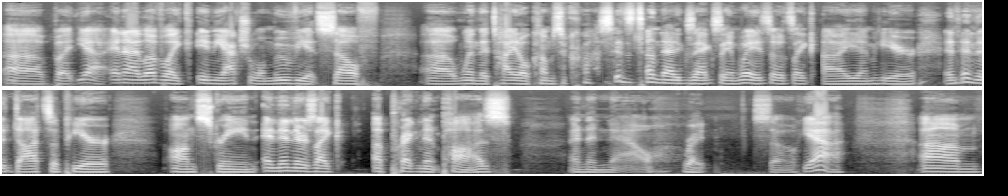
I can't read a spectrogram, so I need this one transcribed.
Uh, but yeah, and I love like in the actual movie itself, uh, when the title comes across, it's done that exact same way. So it's like I am here, and then the dots appear on screen, and then there's like a pregnant pause, and then now. Right. So yeah. Um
